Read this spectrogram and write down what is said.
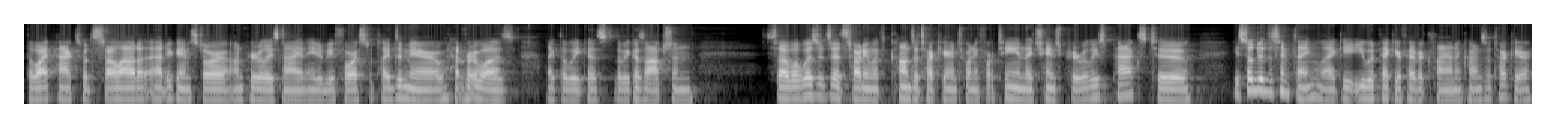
the white packs would sell out at your game store on pre-release night, and you'd be forced to play Dimir or whatever it was, like the weakest the weakest option. So what Wizards did, starting with of Tarkir in 2014, they changed pre-release packs to you still do the same thing, like you, you would pick your favorite clan in Khans of Tarkir,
